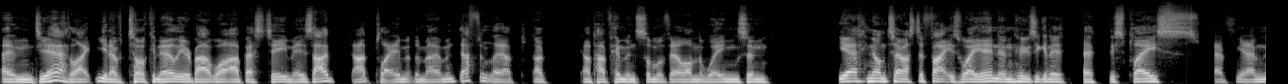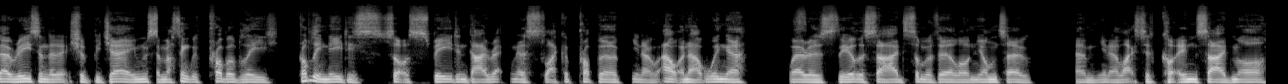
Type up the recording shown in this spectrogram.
And yeah, like, you know, talking earlier about what our best team is, I'd, I'd play him at the moment. Definitely. I'd, I'd, I'd have him and Summerville on the wings and yeah, Gnonto has to fight his way in, and who's he going to uh, displace? Uh, you know, no reason that it should be James. And I think we've probably probably need his sort of speed and directness like a proper, you know, out and out winger. Whereas the other side, Summerville or Gnonto, um, you know, likes to cut inside more.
